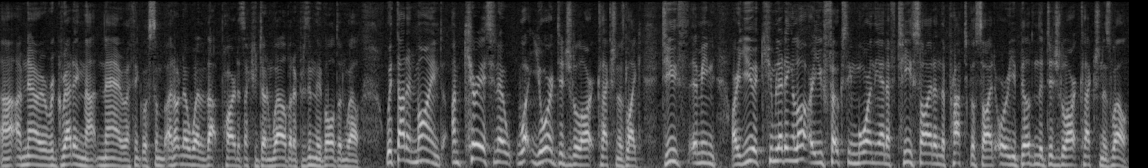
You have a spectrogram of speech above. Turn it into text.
Uh, I'm now regretting that now. I think was some, I don't know whether that part has actually done well, but I presume they've all done well. With that in mind, I'm curious, you know, what your digital art collection is like. Do you, I mean, are you accumulating a lot? Are you focusing more on the NFT side and the practical side, or are you building the digital art collection as well?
